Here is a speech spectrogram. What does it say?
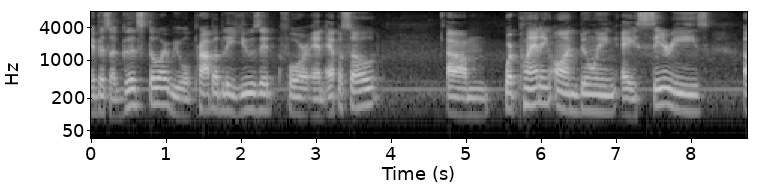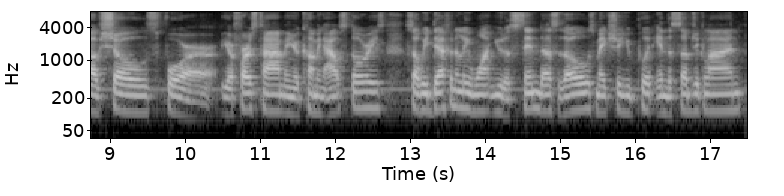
If it's a good story, we will probably use it for an episode um, we're planning on doing a series of shows for your first time and your coming out stories. So we definitely want you to send us those. Make sure you put in the subject line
